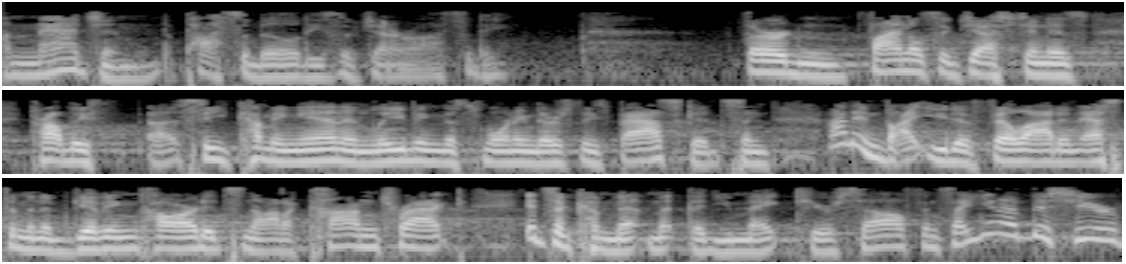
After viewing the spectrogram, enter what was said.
imagine the possibilities of generosity. Third and final suggestion is probably uh, see coming in and leaving this morning, there's these baskets. And I'd invite you to fill out an estimate of giving card. It's not a contract, it's a commitment that you make to yourself and say, you know, this year,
